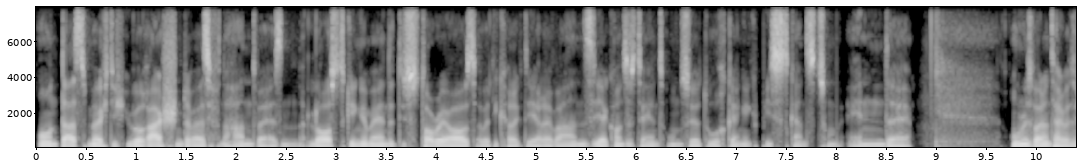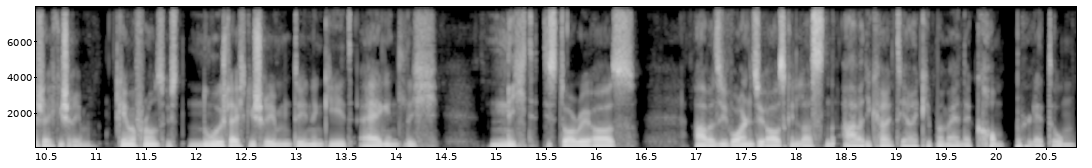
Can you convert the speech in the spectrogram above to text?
Und das möchte ich überraschenderweise von der Hand weisen. Lost ging am Ende die Story aus, aber die Charaktere waren sehr konsistent und sehr durchgängig bis ganz zum Ende. Und es war dann teilweise schlecht geschrieben. Game of Thrones ist nur schlecht geschrieben, denen geht eigentlich nicht die Story aus, aber sie wollen sie ausgehen lassen, aber die Charaktere kippen am Ende komplett um.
